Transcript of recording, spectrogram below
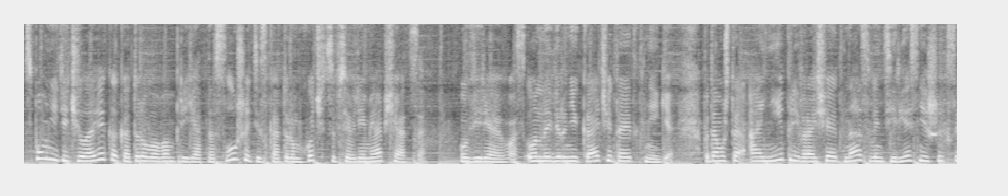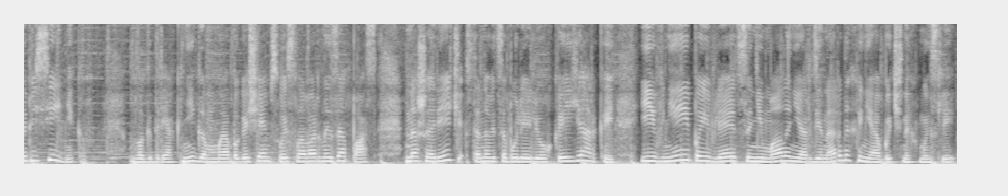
Вспомните человека, которого вам приятно слушать и с которым хочется все время общаться. Уверяю вас, он наверняка читает книги, потому что они превращают нас в интереснейших собеседников. Благодаря книгам мы обогащаем свой словарный запас, наша речь становится более легкой и яркой, и в ней появляется немало неординарных и необычных мыслей.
